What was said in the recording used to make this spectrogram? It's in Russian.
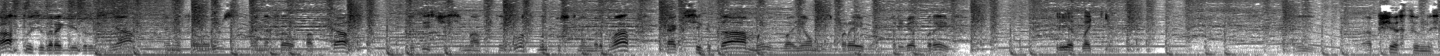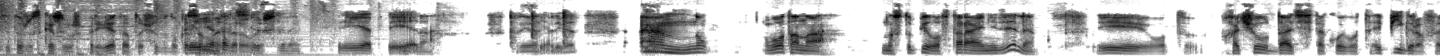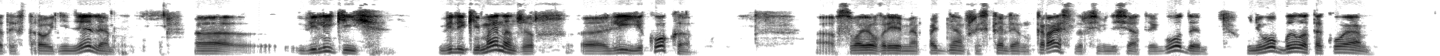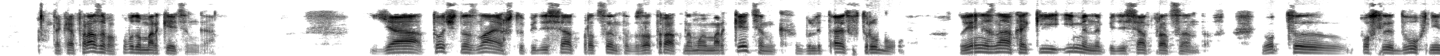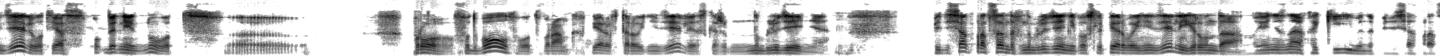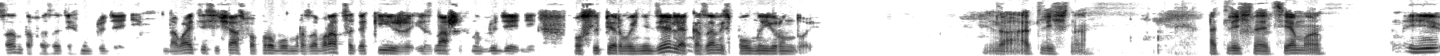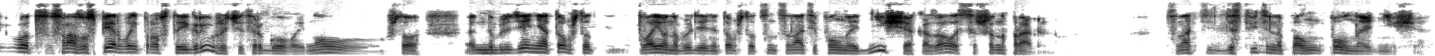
Здравствуйте, дорогие друзья! NFL Рус, NFL подкаст, 2017 год, выпуск номер два. Как всегда, мы вдвоем с Брейвом. Привет, Брейв! Привет, Лаки! И общественности тоже скажи уж привет, а то что ты только привет, со мной здороваешься. Привет, привет. Да. Привет, привет. привет. ну, вот она, наступила вторая неделя, и вот хочу дать такой вот эпиграф этой второй недели. Э, великий, великий менеджер э, Ли Якока, э, в свое время поднявшись с колен Крайслер в 70-е годы, у него было такое, такая фраза по поводу маркетинга. Я точно знаю, что 50% затрат на мой маркетинг вылетают в трубу но я не знаю, какие именно 50%. Вот э, после двух недель, вот я, вернее, ну вот, э, про футбол, вот в рамках первой-второй недели, скажем, наблюдения, 50% наблюдений после первой недели ерунда, но я не знаю, какие именно 50% из этих наблюдений. Давайте сейчас попробуем разобраться, какие же из наших наблюдений после первой недели оказались полной ерундой. Да, отлично. Отличная тема. И вот сразу с первой просто игры уже четверговой, ну что, наблюдение о том, что твое наблюдение о том, что Цинциннати полное днище, оказалось совершенно правильным. Цинциннати действительно пол, полное днище.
